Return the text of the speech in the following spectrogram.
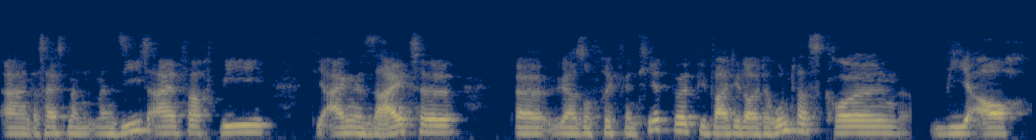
Äh, das heißt, man, man sieht einfach, wie die eigene Seite äh, ja so frequentiert wird, wie weit die Leute runterscrollen, wie auch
